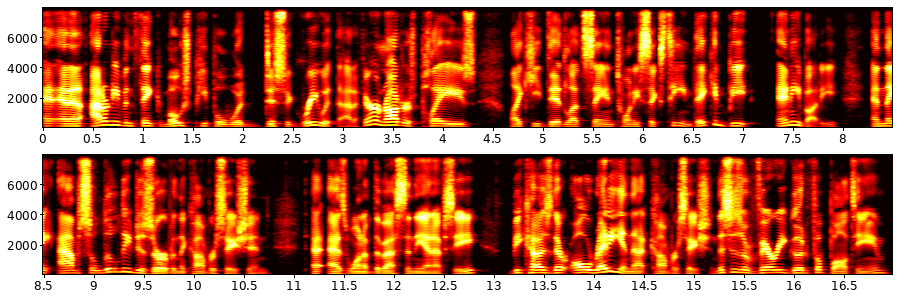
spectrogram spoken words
And, and I don't even think most people would disagree with that. If Aaron Rodgers plays like he did, let's say in 2016, they can beat anybody, and they absolutely deserve in the conversation as one of the best in the NFC because they're already in that conversation. This is a very good football team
